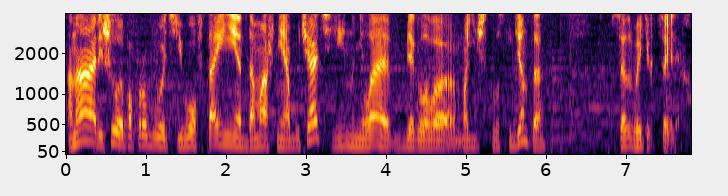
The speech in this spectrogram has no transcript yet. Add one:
Она решила попробовать его в тайне домашне обучать и наняла беглого магического студента в этих целях.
